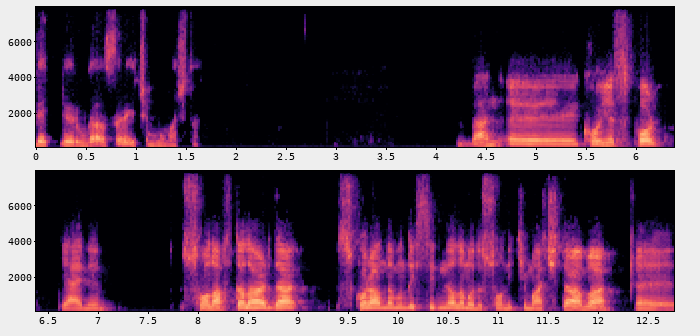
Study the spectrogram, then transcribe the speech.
bekliyorum Galatasaray için bu maçta. Ben e, Konya Spor yani son haftalarda skor anlamında istediğini alamadı son iki maçta ama e,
